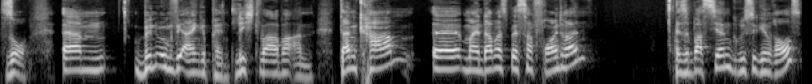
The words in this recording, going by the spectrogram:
So, ähm, bin irgendwie eingepennt. Licht war aber an. Dann kam äh, mein damals bester Freund rein, Sebastian, Grüße gehen raus,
